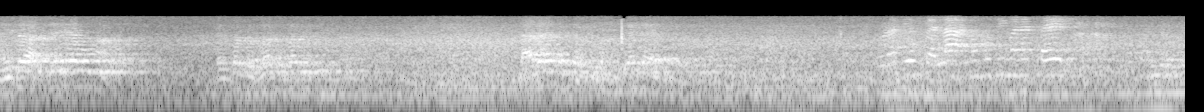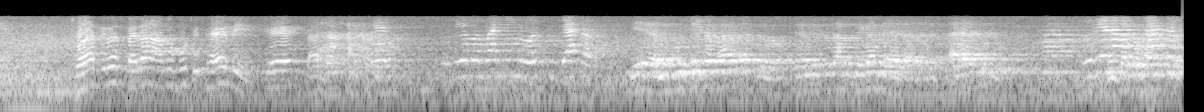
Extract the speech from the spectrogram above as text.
અહીં તો આશ્ચર્ય દાદા દિવસ પહેલા અનુભૂતિ મને થયેલી થોડા દિવસ પહેલા અનુભૂતિ થયેલી કે દાદા કે સૂર્ય ભગવાનની હું રોજ પૂજા કરું એ અનુભૂતિ એટલે મારે ના કરો. ત્યારે તો આમ ભેગા થયા દાદા. આયા જ નહીં. સૂર્યના પૂજા કરું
